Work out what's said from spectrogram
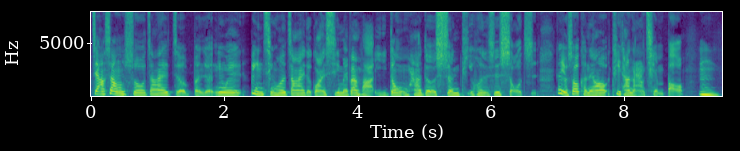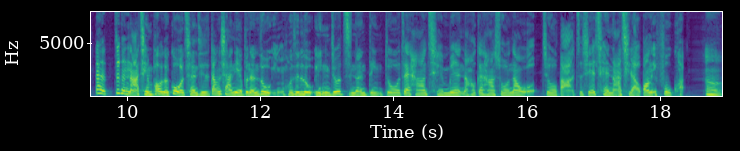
加上说，障碍者本人因为病情或者障碍的关系，没办法移动他的身体或者是手指，那有时候可能要替他拿钱包。嗯，但这个拿钱包的过程，其实当下你也不能录影或是录音，你就只能顶多在他前面，然后跟他说：“那我就把这这。”些钱拿起来，我帮你付款。嗯，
